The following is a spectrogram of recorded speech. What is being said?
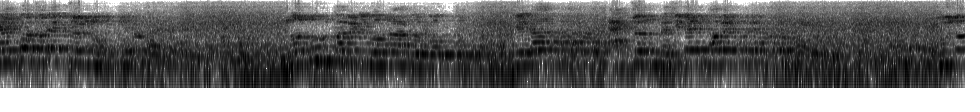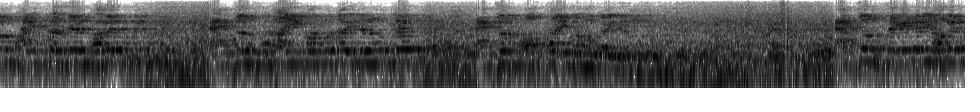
এক বছরের জন্য নতুন কমিটি ঘোষণা করব যেটা একজন প্রেসিডেন্ট হবেন দুজন ভাইস প্রেসিডেন্ট হবেন একজন স্থায়ী কর্মচারীদের মধ্যে একজন অস্থায়ী কর্মচারীদের মধ্যে একজন সেক্রেটারি হবেন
